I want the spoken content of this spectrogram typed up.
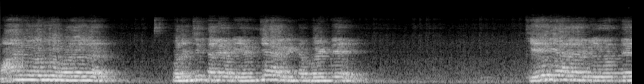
மாண்புமிகு முதல்வர் புரட்சி தலைவர் எம்ஜிஆர் கிட்ட போயிட்டு செய்தியாளர்கள் வந்து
